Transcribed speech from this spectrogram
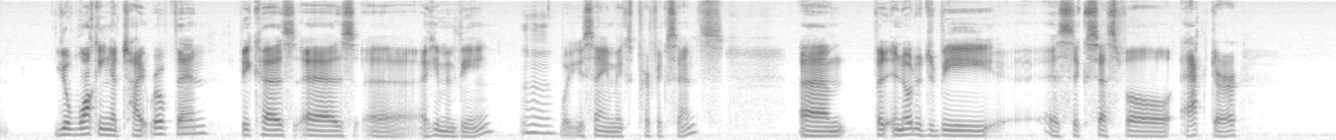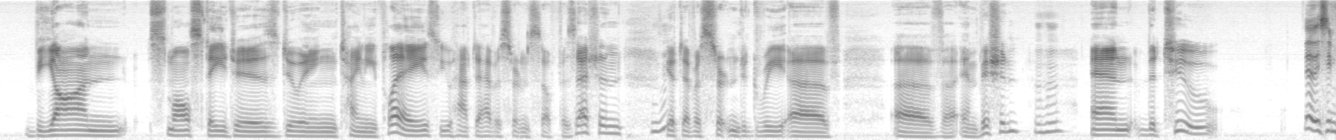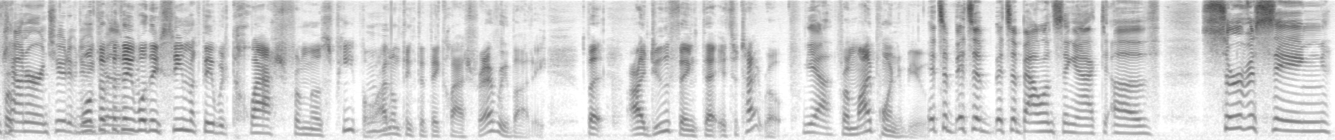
you're walking a tightrope then? Because as uh, a human being, what you're saying makes perfect sense. Um, but in order to be a successful actor, beyond small stages doing tiny plays, you have to have a certain self possession. Mm-hmm. You have to have a certain degree of of uh, ambition, mm-hmm. and the two yeah, they seem counterintuitive to well, each but, other. but they well they seem like they would clash for most people. I mm-hmm. don't think that they clash for everybody, but I do think that it's a tightrope. Yeah. from my point of view. it's a it's a it's a balancing act of servicing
